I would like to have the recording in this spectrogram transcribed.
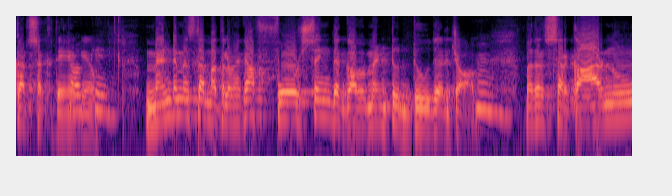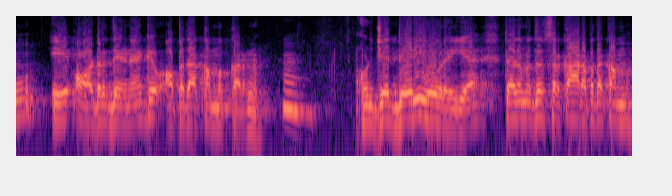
ਕਰ ਸਕਦੇ ਹੈਗੇ ਹੋ Okay. ਮੈਂਡੇਮਸ ਦਾ ਮਤਲਬ ਹੈਗਾ forcing the government to do their job ਮਤਲਬ ਸਰਕਾਰ ਨੂੰ ਇਹ ਆਰਡਰ ਦੇਣਾ ਹੈ ਕਿ ਉਹ ਆਪਦਾ ਕੰਮ ਕਰਨ ਹੁਣ ਜੇ ਦੇਰੀ ਹੋ ਰਹੀ ਹੈ ਤਾਂ ਇਹਦਾ ਮਤਲਬ ਸਰਕਾਰ ਆਪਦਾ ਕੰਮ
